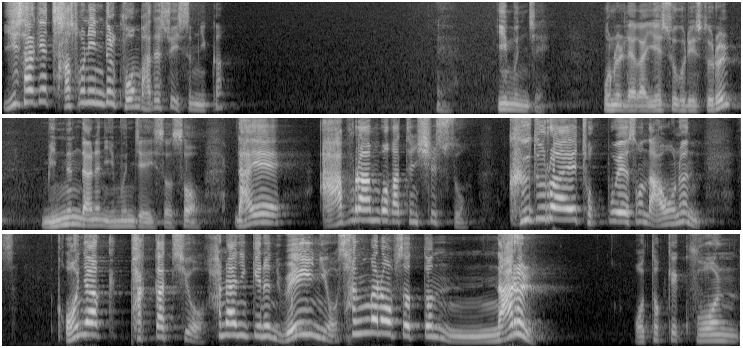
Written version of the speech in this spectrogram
이삭의 자손인들 구원받을 수 있습니까? 네, 이 문제. 오늘 내가 예수 그리스도를 믿는다는 이 문제에 있어서 나의 아브라함과 같은 실수 그두라의 족보에서 나오는 언약 바깥이요 하나님께는 외인이요 상관없었던 나를 어떻게 구원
